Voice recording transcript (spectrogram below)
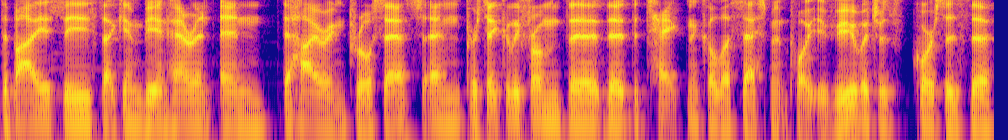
the biases that can be inherent in the hiring process, and particularly from the, the, the technical assessment point of view, which of course is the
